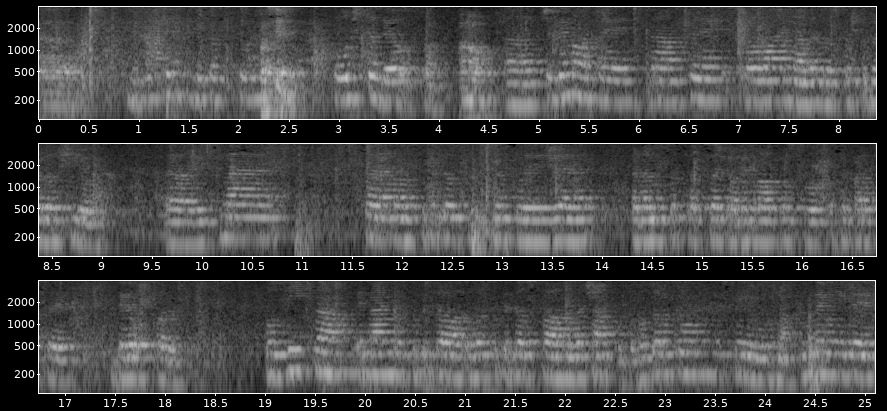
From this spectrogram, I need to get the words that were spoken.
Eh, prosím. Položce bioodpad. Ano. Před dvěma lety v rámci schvalování návrhu rozpočtu pro další rok jsme se na zastupitelstvu usnesli, že Rada města zpracuje pravidla pro svoz a separaci bioodpadu. Později na jednání zastupitelstva na začátku tohoto roku, myslím, možná v průběhu někdy,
